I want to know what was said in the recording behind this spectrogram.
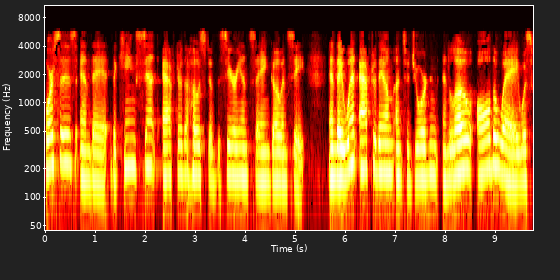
horses, and they, the king sent after the host of the Syrians, saying, Go and see. And they went after them unto Jordan, and lo, all the way was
